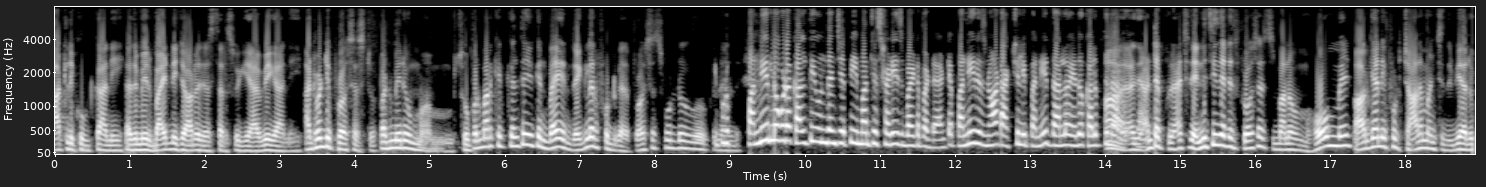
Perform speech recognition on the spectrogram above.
పార్ట్లీ కుక్ కానీ లేదా మీరు బయట నుంచి ఆర్డర్ చేస్తారు స్విగ్గీ అవి కానీ అటువంటి ప్రాసెస్డ్ బట్ మీరు సూపర్ మార్కెట్కి వెళ్తే you can buy regular food కదా. ప్రాసెస్ ఫుడ్ ఇప్పుడు పన్నీర్లో కూడా కల్తీ ఉందని చెప్పి ఈ మధ్య స్టడీస్ బయటపడ్డాయి. అంటే paneer is not actually paneer దానిలో ఏదో కలుపుతున్నారు. అంటే actually anything that is process మనం హోమ్ మేడ్ ఆర్గానిక్ ఫుడ్ చాలా మంచిది. We're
